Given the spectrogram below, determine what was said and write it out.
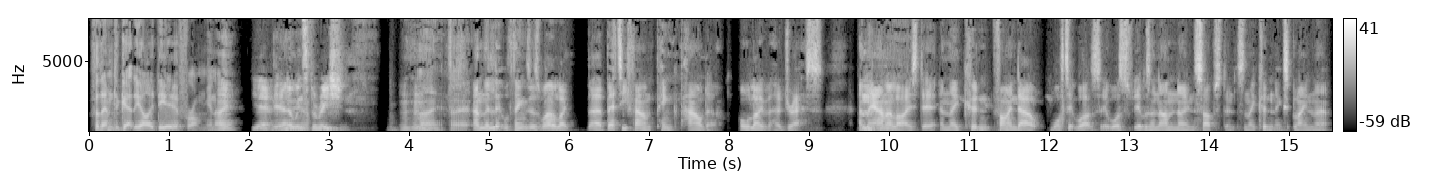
for them to get the idea from. You know, Yeah, Yeah, no yeah. inspiration. Mhm. no, no. And the little things as well, like uh, Betty found pink powder all over her dress, and they analysed it, and they couldn't find out what it was. It was it was an unknown substance, and they couldn't explain that.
